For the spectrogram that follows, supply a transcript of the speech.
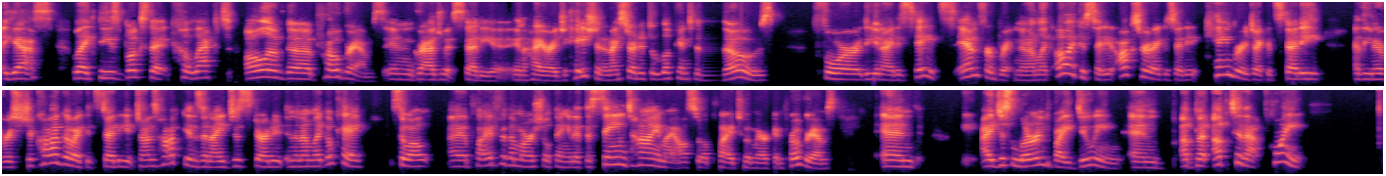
yes like these books that collect all of the programs in graduate study in higher education. And i started to look into those for the united states and for britain. And i'm like oh i could study at oxford i could study at cambridge i could study at the university of chicago i could study at johns hopkins. And i just started and then i'm like okay so I'll, i applied for the marshall thing. And at the same time i also applied to american programs. And i just learned by doing. And uh, but up to that point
